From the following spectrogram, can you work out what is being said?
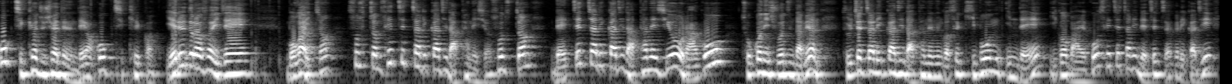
꼭 지켜주셔야 되는데요. 꼭 지킬 것. 예를 들어서 이제 뭐가 있죠? 소수점 셋째 자리까지 나타내시오. 소수점 넷째 자리까지 나타내시오. 라고 조건이 주어진다면 둘째 자리까지 나타내는 것을 기본인데 이거 말고 셋째 자리, 넷째 자리까지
